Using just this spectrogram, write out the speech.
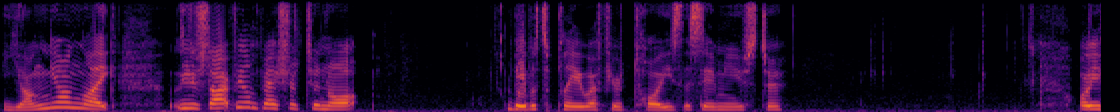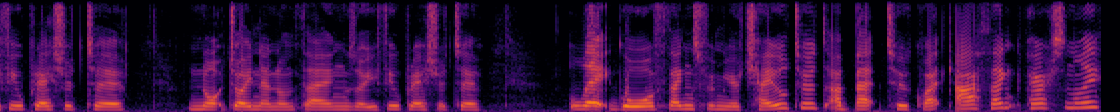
young young. Like you start feeling pressure to not be able to play with your toys the same you used to. Or you feel pressured to not join in on things, or you feel pressure to let go of things from your childhood a bit too quick, I think personally.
